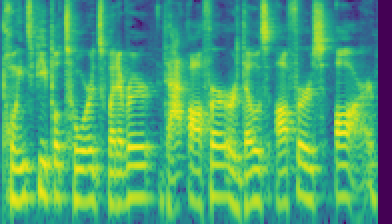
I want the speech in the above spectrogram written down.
points people towards whatever that offer or those offers are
